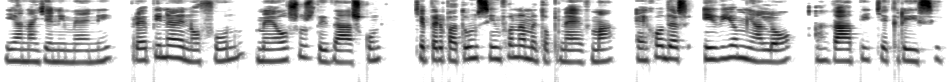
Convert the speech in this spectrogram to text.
Οι αναγεννημένοι πρέπει να ενωθούν με όσους διδάσκουν και περπατούν σύμφωνα με το Πνεύμα, έχοντας ίδιο μυαλό, αγάπη και κρίση.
